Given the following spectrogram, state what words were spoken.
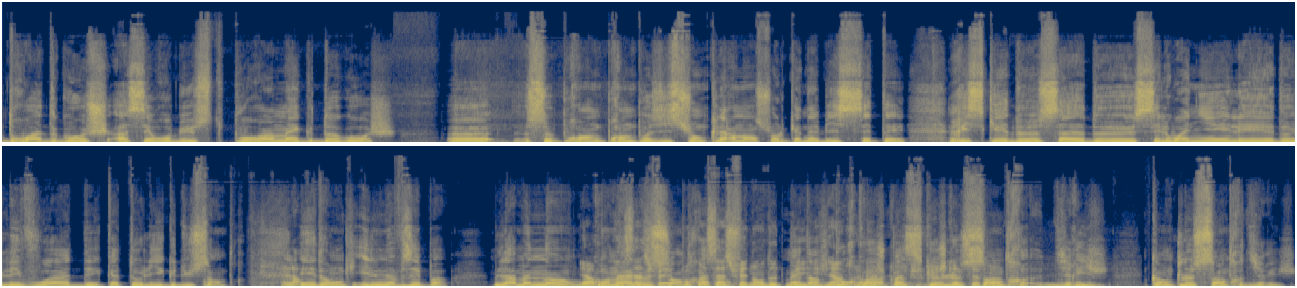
droite gauche assez robuste pour un mec de gauche. Euh, se prendre prendre position clairement sur le cannabis, c'était risquer de s'éloigner les de- les voix des catholiques du centre. Alors- Et donc il ne faisait pas. Là maintenant qu'on a le fait- centre, pourquoi ça se fait dans d'autres pays attends, pourquoi Parce que, le pas. centre dirige. Quand le centre dirige,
